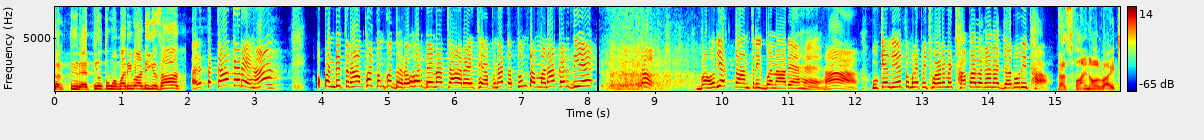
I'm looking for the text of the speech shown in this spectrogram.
करती रहती हो तुम हमारी बाड़ी के साथ? अरे तो क्या करे हाँ? वो पंडित रामफल तुमको धरोहर देना चाह रहे थे अपना तो तुम तब मना कर दिए। तो बहुरिया तांत्रिक बना रहे हैं हाँ। उसके लिए तुम्हारे पिछवाड़े में छापा लगाना ज़रूरी था। दैट्स फाइन ऑल राइट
